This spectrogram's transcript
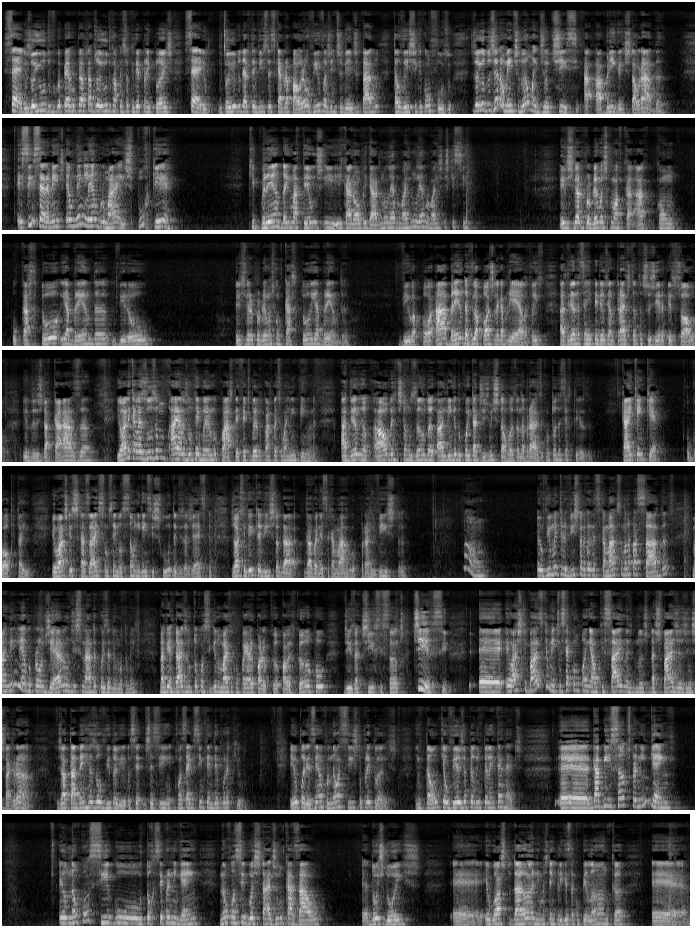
Sério, Zoiudo, eu pego, pego sabe, Zoiudo que é uma pessoa que vê Play Plus. Sério, o Zoiudo deve ter visto esse quebra-pau. Ao vivo a gente vê editado, talvez fique confuso. Zoiudo, geralmente não é uma idiotice a, a briga instaurada? E, sinceramente, eu nem lembro mais por que que Brenda e Matheus e, e, Carol brigaram. Não lembro mais, não lembro mais, esqueci. Eles tiveram problemas com, a, a, com o Cartor e a Brenda virou. Eles tiveram problemas com o Cartor e a Brenda. Viu a ah, a Brenda viu a aposta da Gabriela. Foi isso. A Adriana se arrependeu de entrar de tanta sujeira pessoal e da casa. E olha que elas usam. Ah, elas não têm banheiro no quarto. De repente o banheiro do quarto vai ser mais limpinho, né? Adriano Albert estão usando a, a linha do coitadismo. Estão, Rosana Brasi, com toda certeza. Cai quem quer. O golpe tá aí. Eu acho que esses casais são sem noção, ninguém se escuta, diz a Jéssica. Jorge, você viu a entrevista da, da Vanessa Camargo para a revista? Não. Eu vi uma entrevista da Vanessa Camargo semana passada, mas nem lembro para onde era, não disse nada, coisa nenhuma também. Na verdade, não estou conseguindo mais acompanhar o Power Couple, diz a Tirce Santos. Tirce, é, eu acho que basicamente você acompanhar o que sai nas, nas páginas de Instagram já está bem resolvido ali. Você, você se, consegue se entender por aquilo. Eu, por exemplo, não assisto Play Plus. Então, o que eu vejo é pelo, pela internet. É, Gabi Santos para ninguém. Eu não consigo torcer para ninguém. Não consigo gostar de um casal, é, dois, dois. É, eu gosto da Anne, mas tem preguiça com pelanca. É,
